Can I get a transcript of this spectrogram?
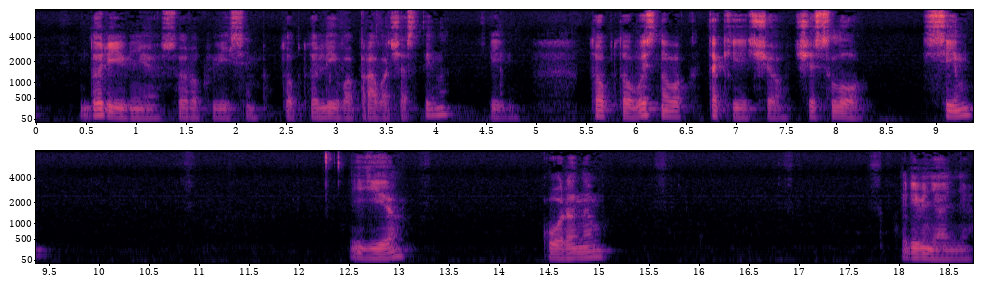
дорівнює 48. Тобто ліва права частина рівні. Тобто висновок такий, що число 7 є коренем рівняння.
